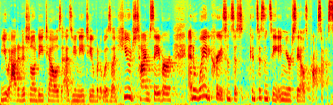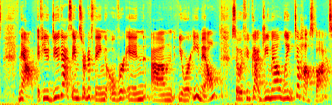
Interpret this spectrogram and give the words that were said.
you add additional details as you need to, but it was a huge time saver and a way to create consistency in your sales process. Now, if you do that same sort of thing over in um, your email, so if you've got Gmail linked to HubSpot,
